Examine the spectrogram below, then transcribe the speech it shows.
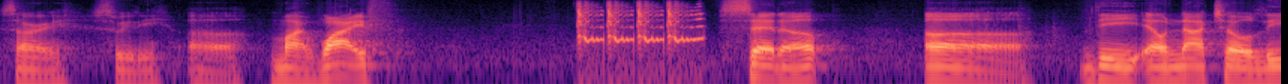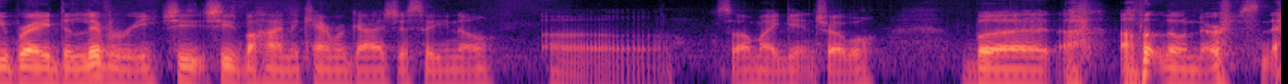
Sorry, sweetie. Uh, my wife set up uh, the El Nacho Libre delivery. She, she's behind the camera, guys, just so you know. Uh, so I might get in trouble, but I'm a little nervous now.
